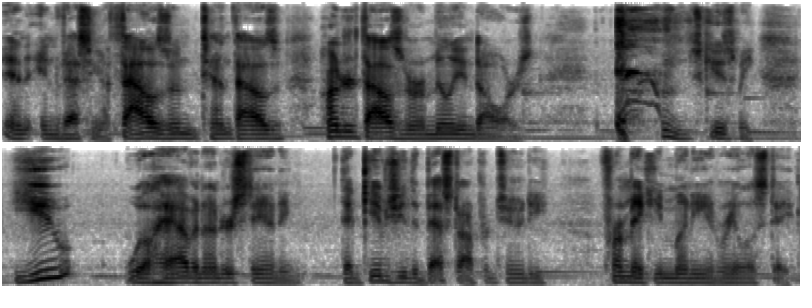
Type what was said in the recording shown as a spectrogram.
in investing a thousand, ten thousand, hundred thousand, or a million dollars. Excuse me. You will have an understanding that gives you the best opportunity for making money in real estate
